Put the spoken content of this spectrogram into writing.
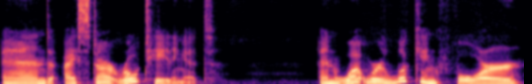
And I start rotating it. And what we're looking for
